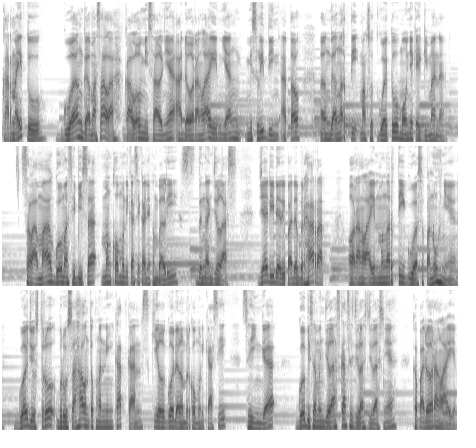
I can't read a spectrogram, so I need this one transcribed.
Karena itu, gue nggak masalah kalau misalnya ada orang lain yang misleading atau uh, nggak ngerti maksud gue itu maunya kayak gimana. Selama gue masih bisa mengkomunikasikannya kembali dengan jelas. Jadi daripada berharap orang lain mengerti gue sepenuhnya, gue justru berusaha untuk meningkatkan skill gue dalam berkomunikasi sehingga gue bisa menjelaskan sejelas-jelasnya kepada orang lain.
